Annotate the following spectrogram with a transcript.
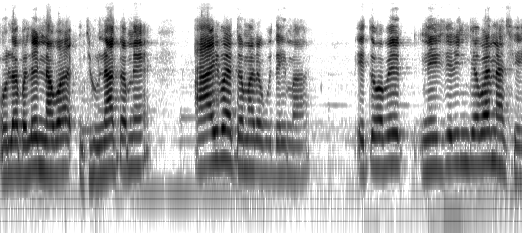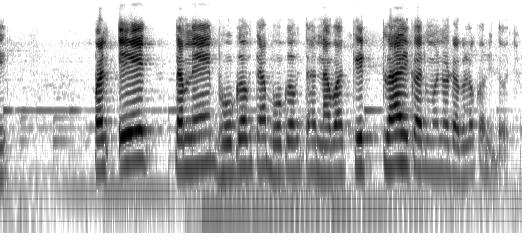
ઓલા ભલે નવા, જૂના તમે આવ્યા તમારા ઉદયમાં. એ તો હવે નિર્જરીને જવાના છે. પણ એ તમે ભોગવતા ભોગવતા નવા કેટલાય કર્મનો ઢગલો કરી દો છો.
